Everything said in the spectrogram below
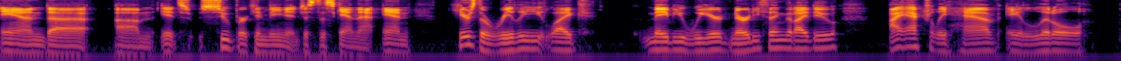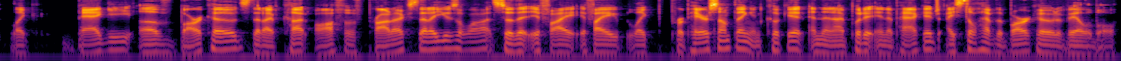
and uh, um, it's super convenient just to scan that. And here's the really like maybe weird nerdy thing that i do. I actually have a little like baggie of barcodes that I've cut off of products that I use a lot so that if I if I like prepare something and cook it and then I put it in a package, I still have the barcode available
